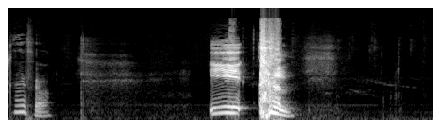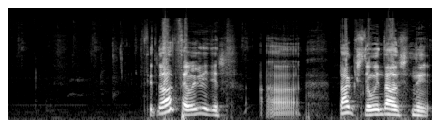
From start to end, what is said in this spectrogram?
Скорее всего. И ситуация выглядит э, так, что вы должны,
